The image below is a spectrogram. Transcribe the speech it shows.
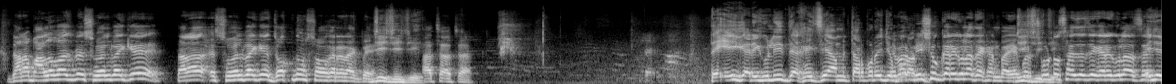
যারা ভালোবাসবে সোহেল ভাইকে তারা সোহেল ভাইকে যত্ন সহকারে রাখবে। জি, জি, জি। আচ্ছা আচ্ছা। তো এই গাড়িগুলি দেখাইছে আমি তারপরে যে মিশুক গাড়িগুলো দেখেন ভাই একবার ছোট সাইজের যে গাড়িগুলো আছে এই যে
